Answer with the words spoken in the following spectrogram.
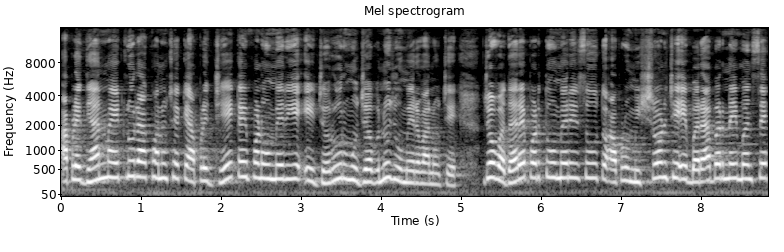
આપણે ધ્યાનમાં એટલું રાખવાનું છે કે આપણે જે કંઈ પણ ઉમેરીએ એ જરૂર મુજબનું જ ઉમેરવાનું છે. જો વધારે પડતું ઉમેરીશું તો આપણું મિશ્રણ છે એ બરાબર નહીં બનશે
